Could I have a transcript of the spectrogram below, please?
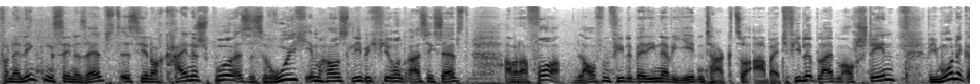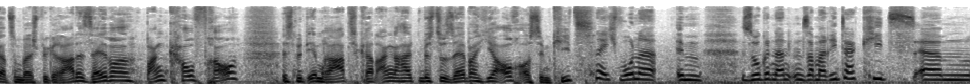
Von der linken Szene selbst ist hier noch keine Spur. Es ist ruhig im Haus Liebig 34 selbst. Aber davor laufen viele Berliner wie jeden Tag zur Arbeit. Viele bleiben auch stehen, wie Monika zum Beispiel gerade, selber Bankkauffrau, ist mit ihrem Rad gerade angehalten. Bist du selber hier auch aus dem Kiez? Ich wohne im sogenannten Samariter Kita-Kiez. Ähm,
